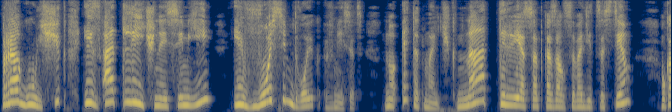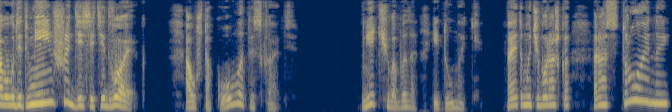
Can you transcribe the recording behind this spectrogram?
прогульщик из отличной семьи и восемь двоек в месяц. Но этот мальчик наотрез отказался водиться с тем, у кого будет меньше десяти двоек. А уж такого отыскать нечего было и думать. Поэтому Чебурашка, расстроенный,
